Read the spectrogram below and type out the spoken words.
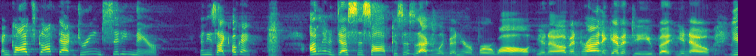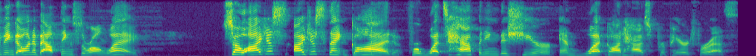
And God's got that dream sitting there. And he's like, okay, I'm going to dust this off because this has actually been here for a while. You know, I've been trying to give it to you, but you know, you've been going about things the wrong way. So I just I just thank God for what's happening this year and what God has prepared for us.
